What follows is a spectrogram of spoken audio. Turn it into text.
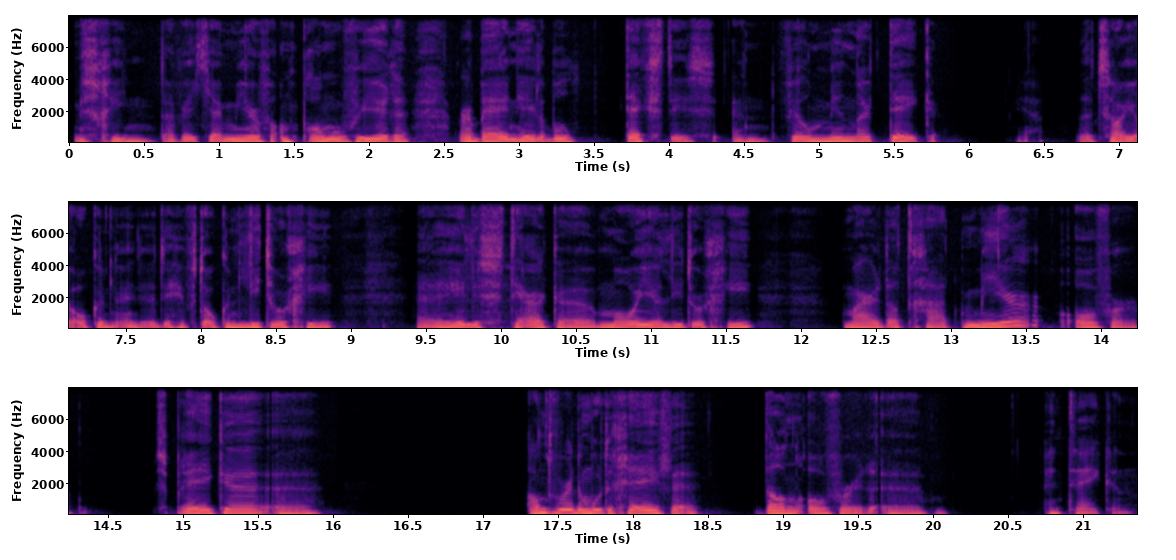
misschien, daar weet jij meer van, promoveren, waarbij een heleboel tekst is en veel minder teken. Ja. Dat zou je ook een, het heeft ook een liturgie, een hele sterke, mooie liturgie. Maar dat gaat meer over spreken, eh, antwoorden moeten geven, dan over eh, Een teken.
